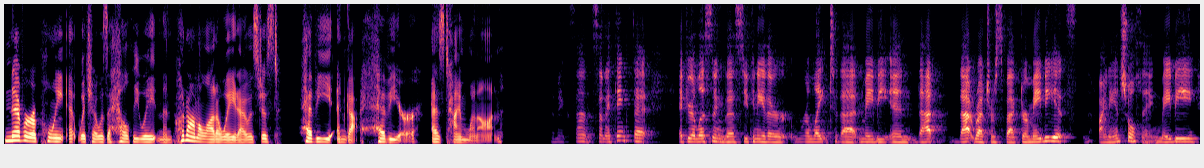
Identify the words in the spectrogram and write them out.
never a point at which I was a healthy weight and then put on a lot of weight. I was just heavy and got heavier as time went on. That makes sense. And I think that if you're listening to this, you can either relate to that maybe in that that retrospect, or maybe it's the financial thing. Maybe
